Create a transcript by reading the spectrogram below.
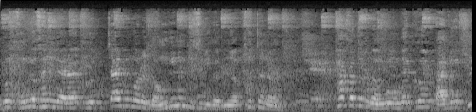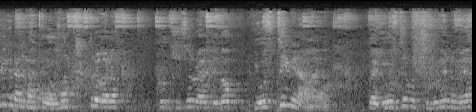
이건 공격하는 게 아니라 그 짧은 거를 넘기는 기술이거든요. 퍼터는. 바깥으로 넘기는데, 그걸 나중에 플릭이라는 거 할 때 여기서 탁 들어가는 그 기술을 할 때도 요 스텝이 나와요. 그러니까 요 스텝을 지금 해놓으면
